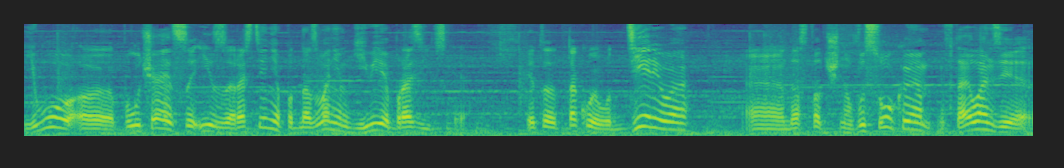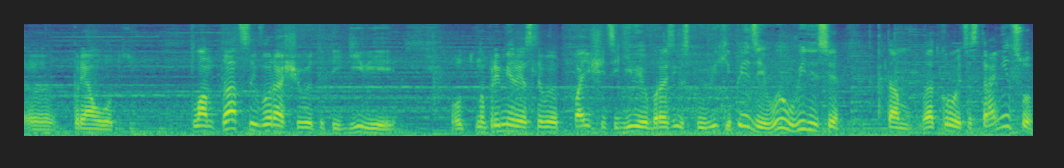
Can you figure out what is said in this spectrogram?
его получается из растения под названием гивея бразильская. Это такое вот дерево, достаточно высокое. В Таиланде прям вот плантации выращивают этой гивеи. Вот, например, если вы поищете гивею бразильскую в Википедии, вы увидите, там откроете страницу,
